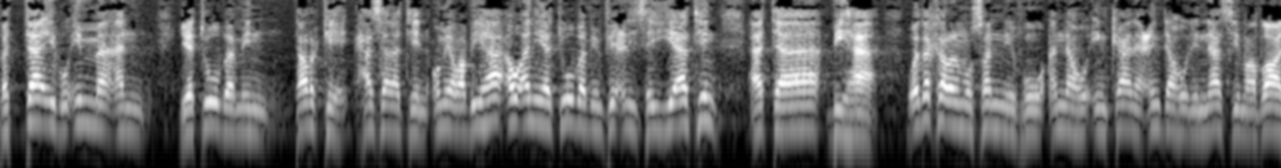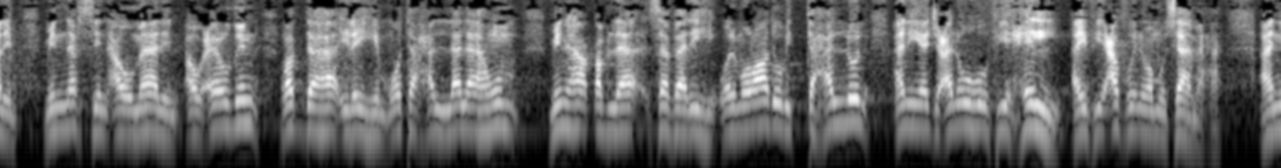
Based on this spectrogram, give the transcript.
فالتائب إما أن يتوب من ترك حسنة أمر بها أو أن يتوب من فعل سيئة أتى بها. وذكر المصنف أنه إن كان عنده للناس مظالم من نفس أو مال أو عرض ردها إليهم وتحللهم منها قبل سفره والمراد بالتحلل أن يجعلوه في حل أي في عفو ومسامحة. أن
